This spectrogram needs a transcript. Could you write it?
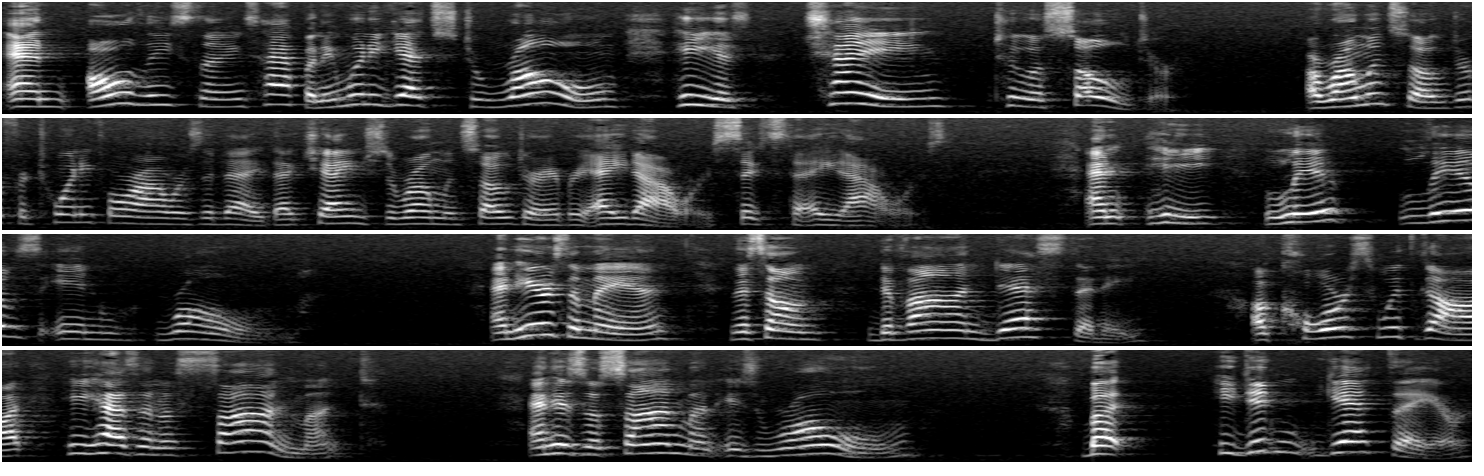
and all these things happen. And when he gets to Rome, he is chained to a soldier, a Roman soldier, for 24 hours a day. They change the Roman soldier every eight hours, six to eight hours. And he live, lives in Rome. And here's a man that's on divine destiny, a course with God. He has an assignment, and his assignment is Rome, but he didn't get there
